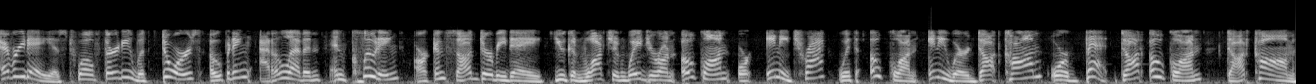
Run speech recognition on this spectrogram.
every day is 12:30 with doors opening at 11, including Arkansas Derby Day. You can watch and wager on Oaklawn or any track with OaklawnAnywhere.com or bet.oaklawn.com.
